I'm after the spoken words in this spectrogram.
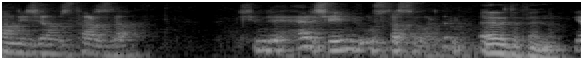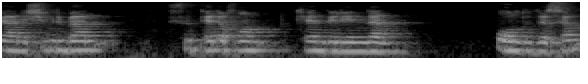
anlayacağımız tarzda. Şimdi her şeyin bir ustası var değil mi? Evet efendim. Yani şimdi ben şu telefon kendiliğinden oldu desem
